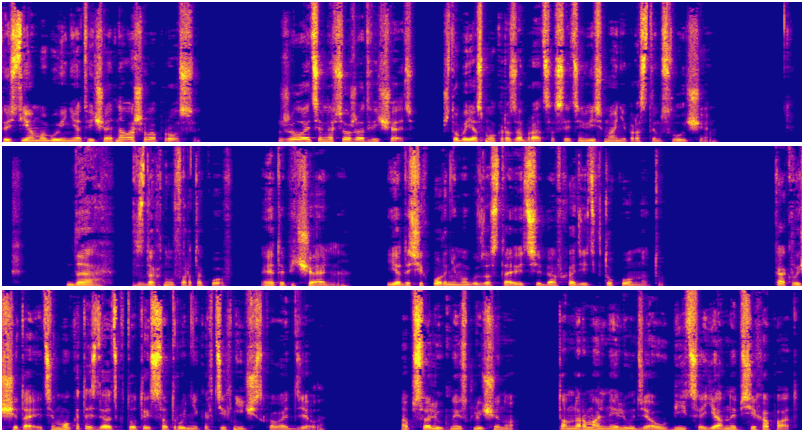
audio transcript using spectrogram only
То есть я могу и не отвечать на ваши вопросы? Желательно все же отвечать, чтобы я смог разобраться с этим весьма непростым случаем. Да, вздохнул Фартаков, это печально. Я до сих пор не могу заставить себя входить в ту комнату. Как вы считаете, мог это сделать кто-то из сотрудников технического отдела? Абсолютно исключено. Там нормальные люди, а убийца явный психопат.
